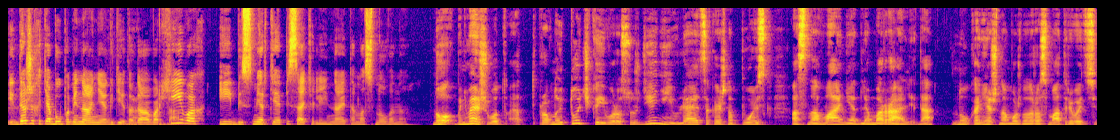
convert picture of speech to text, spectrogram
И даже хотя бы упоминание где-то, да, да в архивах, да. и бессмертие писателей на этом основано. Но, понимаешь, вот отправной точкой его рассуждений является, конечно, поиск основания для морали, да. Ну, конечно, можно рассматривать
